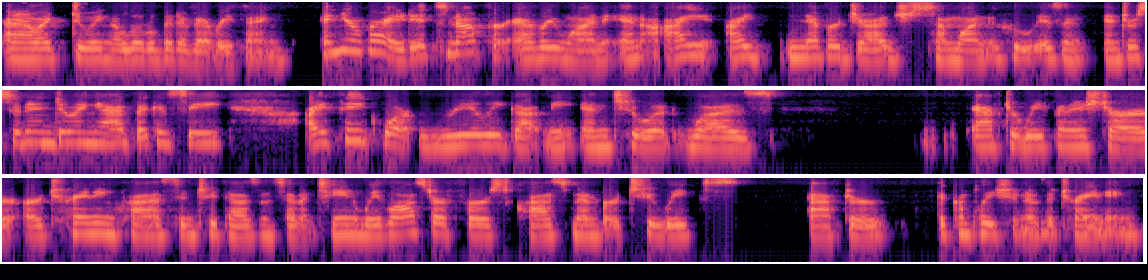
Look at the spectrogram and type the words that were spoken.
And I like doing a little bit of everything. And you're right, it's not for everyone. And I I never judge someone who isn't interested in doing advocacy. I think what really got me into it was after we finished our, our training class in 2017, we lost our first class member two weeks after the completion of the training.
